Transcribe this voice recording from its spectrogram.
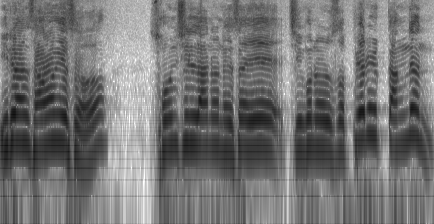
이러한 상황에서 손실나는 회사의 직원으로서 뼈를 깎는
